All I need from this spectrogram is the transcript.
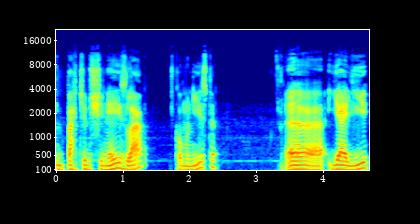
do Partido Chinês, lá, comunista, uh, e ali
